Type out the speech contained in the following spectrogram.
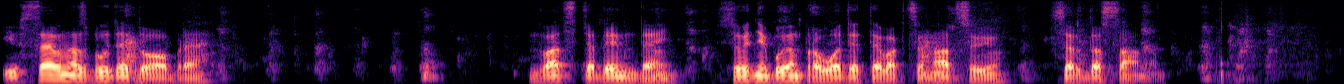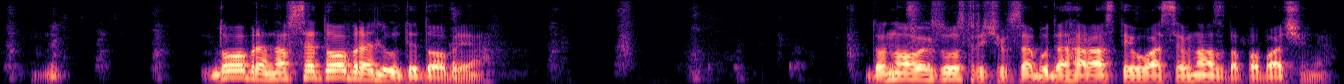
І все в нас буде добре. 21 день. Сьогодні будемо проводити вакцинацію сердосаном. Добре, на все добре, люди добрі. До нових зустрічей. Все буде гаразд і у вас і в нас. До побачення.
